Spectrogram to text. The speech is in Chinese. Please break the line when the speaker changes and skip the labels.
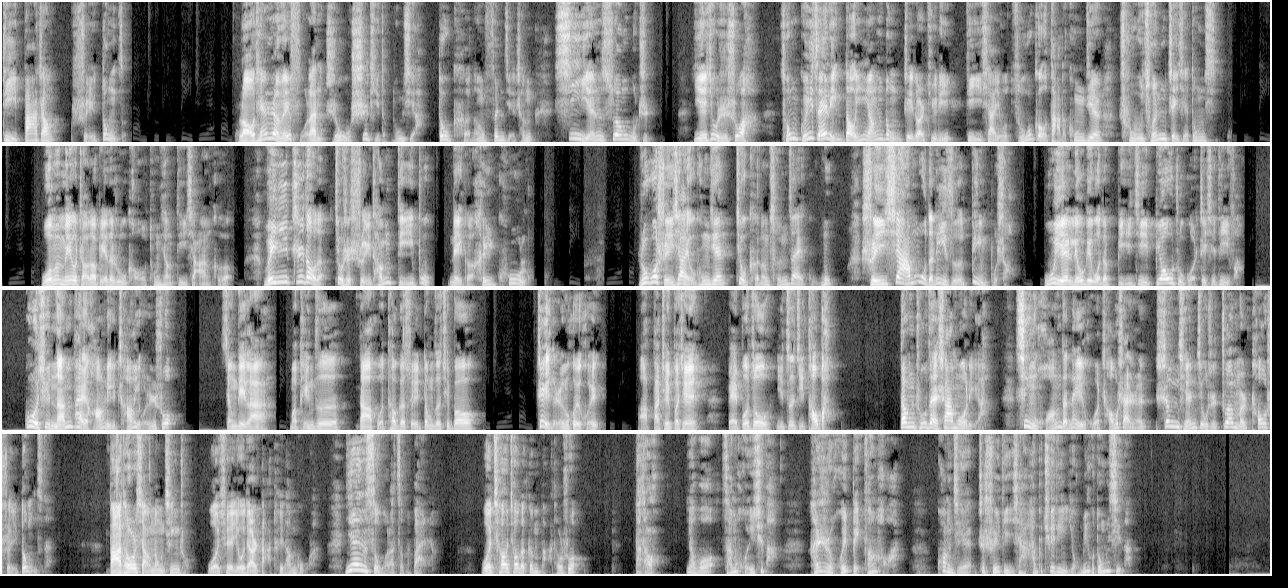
第八章水洞子。老田认为，腐烂的植物尸体等东西啊，都可能分解成稀盐酸物质。也就是说啊，从鬼仔岭到阴阳洞这段距离，地下有足够大的空间储存这些东西。我们没有找到别的入口通向地下暗河，唯一知道的就是水塘底部那个黑窟窿。如果水下有空间，就可能存在古墓。水下墓的例子并不少，吴爷留给我的笔记标注过这些地方。过去南派行里常有人说：“兄弟啦，摸瓶子，大伙掏个水洞子去不？”这个人会回：“啊，不去不去，别不住，你自己掏吧。”当初在沙漠里啊，姓黄的那伙潮汕人生前就是专门掏水洞子的。把头想弄清楚，我却有点打退堂鼓了。淹死我了怎么办呀？我悄悄地跟把头说：“把头，要不咱们回去吧？还是回北方好啊？况且这水底下还不确定有没有东西呢。”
